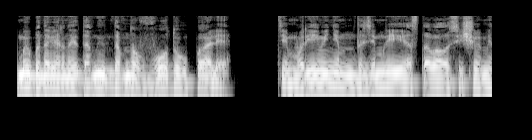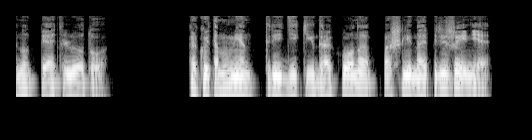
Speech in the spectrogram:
мы бы, наверное, давным-давно в воду упали. Тем временем до земли оставалось еще минут пять лету. В какой-то момент три диких дракона пошли на опережение.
